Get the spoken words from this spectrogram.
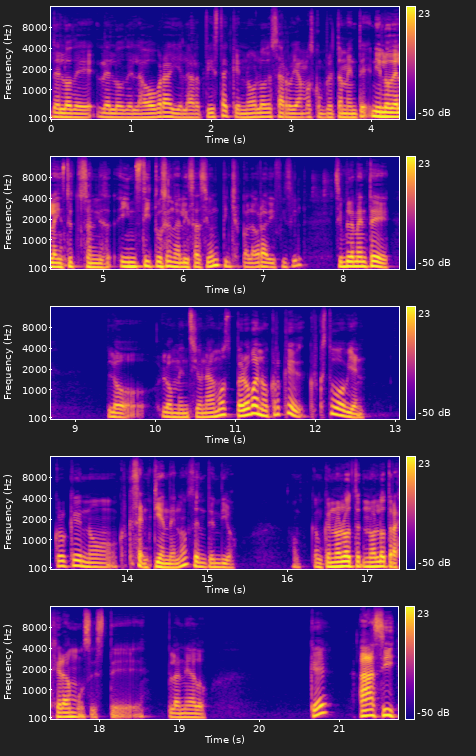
de lo de, lo de la obra y el artista, que no lo desarrollamos completamente, ni lo de la institucionalización, pinche palabra difícil, simplemente lo, lo mencionamos, pero bueno, creo que, creo que estuvo bien, creo que no, creo que se entiende, ¿no? Se entendió, aunque no lo, no lo trajéramos este, planeado. ¿Qué? Ah, sí,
